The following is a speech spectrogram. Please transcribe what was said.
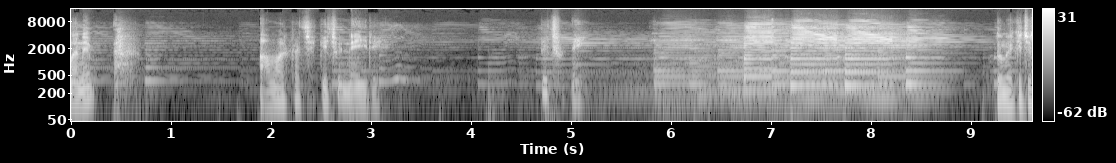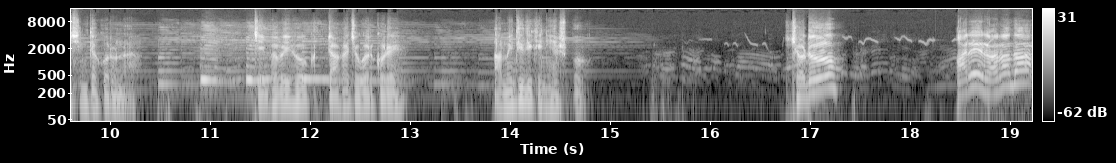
মানে আমার কাছে কিছু নেই রে। কিছু নেই। তুমি কিছু চিন্তা করো না। যেভাবেই হোক টাকা জোগাড় করে আমি দিদিকে নিয়ে আসব। ছোট? আরে রানাদা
